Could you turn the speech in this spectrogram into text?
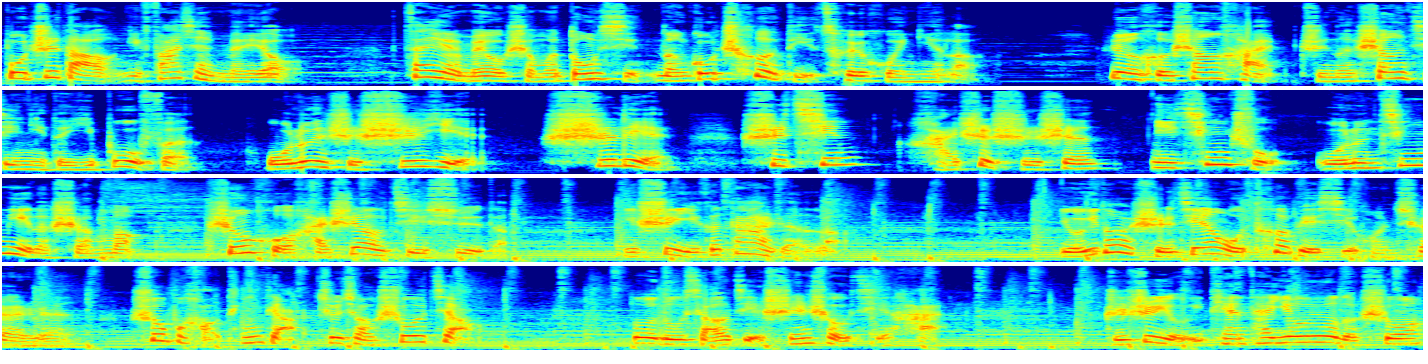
不知道你发现没有？再也没有什么东西能够彻底摧毁你了，任何伤害只能伤及你的一部分。无论是失业、失恋、失亲，还是失身，你清楚，无论经历了什么，生活还是要继续的。你是一个大人了。有一段时间，我特别喜欢劝人，说不好听点儿就叫说教。恶毒小姐深受其害，直至有一天，她悠悠地说：“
